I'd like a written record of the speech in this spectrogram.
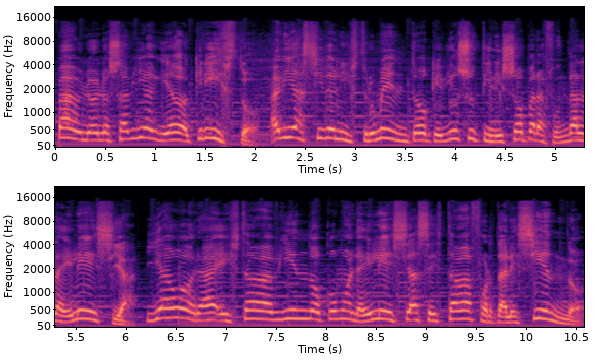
Pablo los había guiado a Cristo, había sido el instrumento que Dios utilizó para fundar la iglesia y ahora estaba viendo cómo la iglesia se estaba fortaleciendo.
